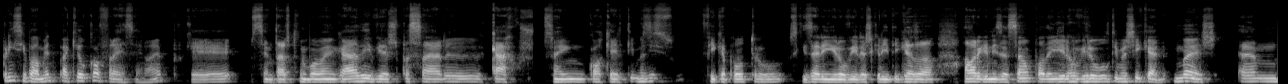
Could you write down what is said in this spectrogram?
principalmente para aquilo que oferecem, não é? Porque é sentar-te numa bancada e vês passar uh, carros sem qualquer tipo, mas isso fica para outro, se quiserem ir ouvir as críticas à, à organização, podem ir ouvir o último chicano, mas, um,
